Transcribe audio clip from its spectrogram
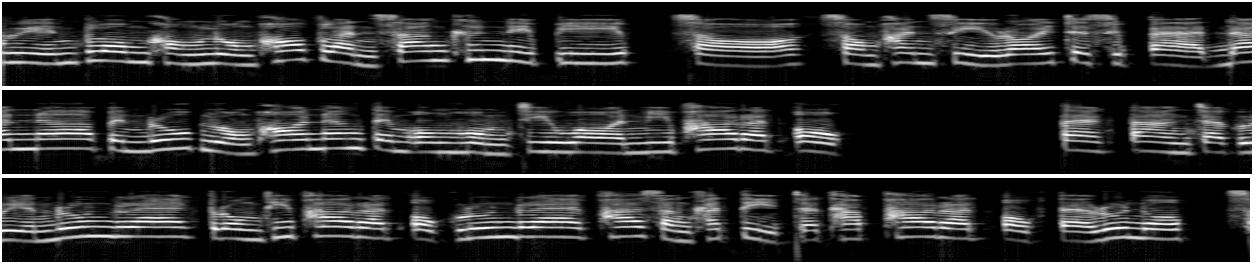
เหรียญกลมของหลวงพ่อกลั่นสร้างขึ้นในปีศ2478 ด้านหน้าเป็นรูปหลวงพ่อนั่งเต็มองค์ห่มจีวรมีผ้ารัดอก แตกต่างจากเหรียญรุ่นแรกตรงที่ผ้ารัดอกรุ่นแรกผ้าสังคติจะทับผ้ารัดอกแต่รุ่นนบส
